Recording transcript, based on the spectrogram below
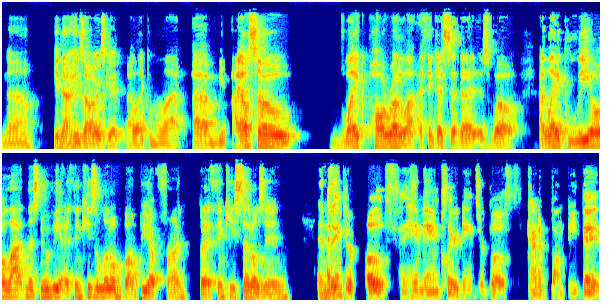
No, you know, he's always good. I like him a lot. Um, yeah. I also like Paul Rudd a lot. I think I said that as well. I like Leo a lot in this movie. I think he's a little bumpy up front, but I think he settles in. And I the, think they're both him and Claire Danes are both kind of bumpy. They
